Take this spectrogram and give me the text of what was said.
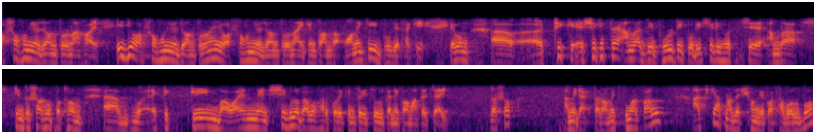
অসহনীয় যন্ত্রণা হয়। এই যে অসহনীয় যন্ত্রণা এই অসহনীয় যন্ত্রণায় কিন্তু আমরা অনেকেই ভুগে থাকি। এবং আহ, ঠিক সেক্ষেত্রে আমরা যে ভুলটি করি সেটি হচ্ছে আমরা কিন্তু সর্বপ্রথম একটি ক্রিম বা অয়েনমেন্ট সেগুলো ব্যবহার করে কিন্তু এই চুলকানি কমাতে চাই। দর্শক আমি ডাক্তার অমিত কুমার পাল। আজকে আপনাদের সঙ্গে কথা বলব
